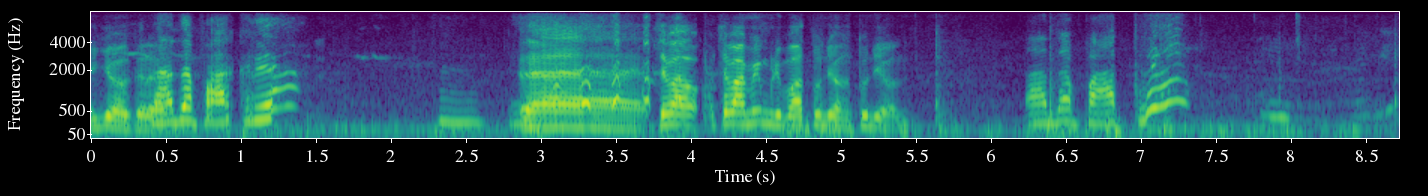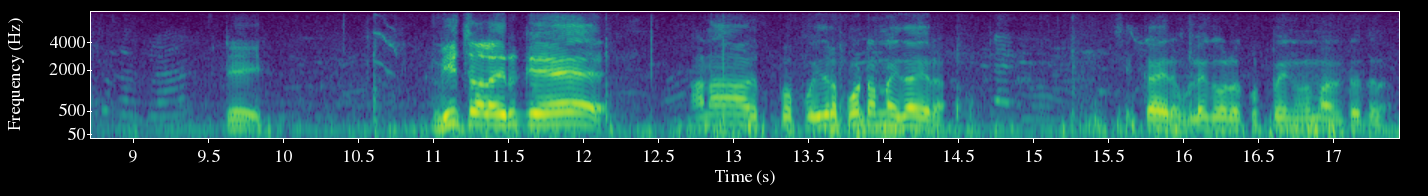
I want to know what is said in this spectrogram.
எங்க வைக்கிற நான் பாக்குறேன். செவா செவா மீன் பிடிப்பா தூண்டி வாங்க தூண்டி வாங்க. அதான் பாக்குறேன். டேய் பீச் வலை இருக்கு. ஆனால் இப்போ இதில் போட்டோம்னா இதாயிரும். சிக்காயிரும். உள்ளே ஒரு குப்பைங்களும் மாறிட்டு வந்துடும்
